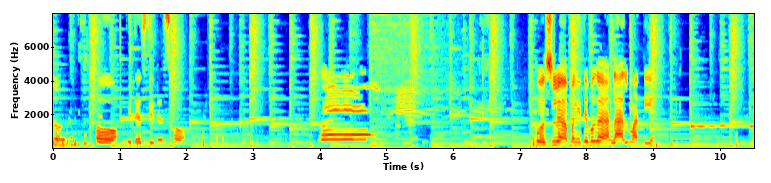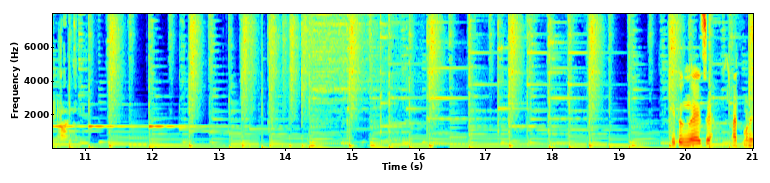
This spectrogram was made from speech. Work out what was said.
हो तिथेच तिथेच हो. पोचलोय आपण इथे बघा लाल माती आहे. इथून जायचंय आतमध्ये.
